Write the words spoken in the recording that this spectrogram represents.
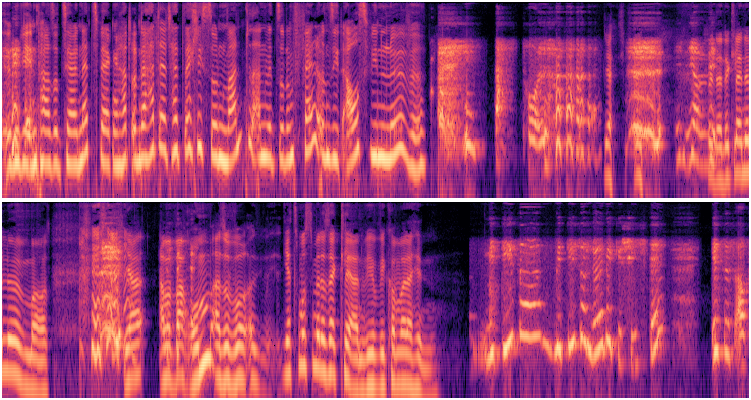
irgendwie in ein paar sozialen Netzwerken hat. Und da hat er tatsächlich so einen Mantel an mit so einem Fell und sieht aus wie ein Löwe. Das ist toll. Ja, ich ja, bin eine kleine Löwenmaus. Ja, aber warum? Also wo, jetzt musst du mir das erklären. Wie, wie kommen wir da hin? mit dieser, mit dieser Löwe-Geschichte ist es auch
